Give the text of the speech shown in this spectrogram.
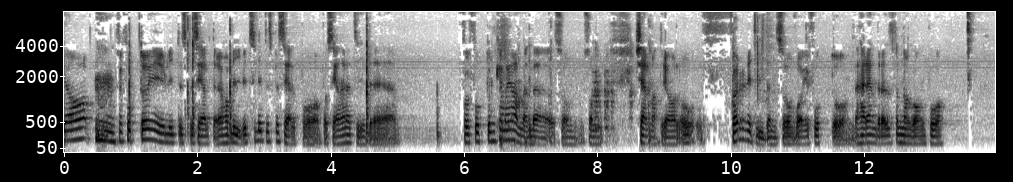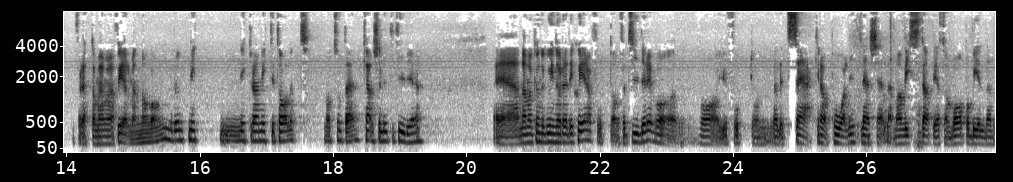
Ja, för foto är ju lite speciellt. Det har blivit lite speciellt på, på senare tid. För foton kan man ju använda som, som källmaterial. Och förr i tiden så var ju foto... Det här ändrades väl någon gång på... För rätta mig om jag har fel, men någon gång runt 1990-talet. Något sånt där. Kanske lite tidigare. Eh, när man kunde gå in och redigera foton. För tidigare var, var ju foton väldigt säkra och pålitliga källor. Man visste att det som var på bilden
